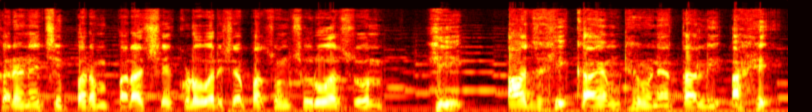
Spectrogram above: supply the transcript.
करण्याची परंपरा शेकडो वर्षापासून सुरू असून ही आजही कायम ठेवण्यात आली आहे.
